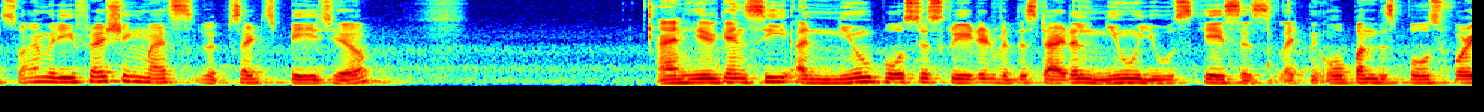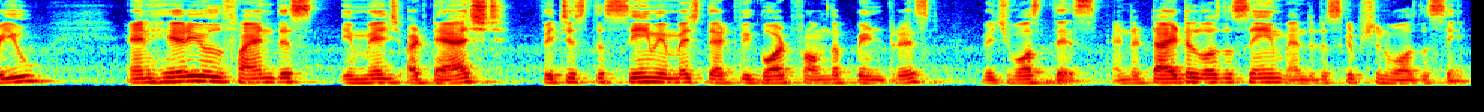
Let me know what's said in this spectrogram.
So I'm refreshing my website's page here and here you can see a new post is created with this title new use cases. Let me open this post for you. And here you will find this image attached which is the same image that we got from the Pinterest which was this. And the title was the same and the description was the same.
